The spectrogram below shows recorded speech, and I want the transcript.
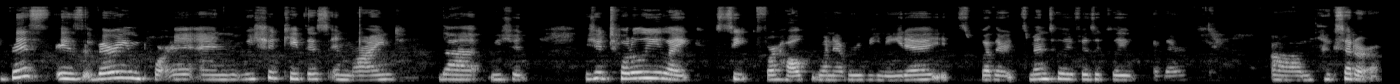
this is very important and we should keep this in mind that we should we should totally like seek for help whenever we need it. It's whether it's mentally physically whether um, etc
